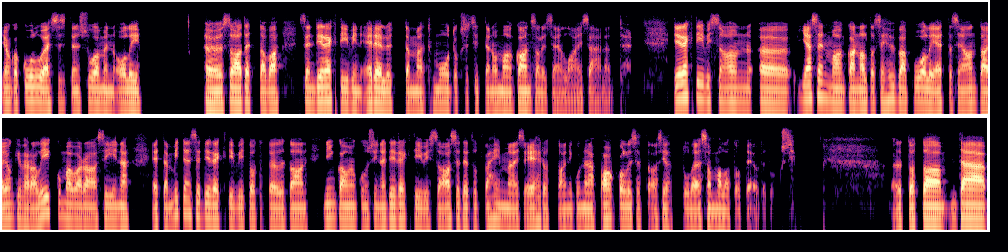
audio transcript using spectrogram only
jonka kuluessa sitten Suomen oli saatettava sen direktiivin edellyttämät muutokset sitten omaan kansalliseen lainsäädäntöön. Direktiivissä on jäsenmaan kannalta se hyvä puoli, että se antaa jonkin verran liikkumavaraa siinä, että miten se direktiivi toteutetaan niin kauan kuin siinä direktiivissä asetetut vähimmäisehdot tai niin kuin nämä pakolliset asiat tulee samalla toteutetuksi tota, tämä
